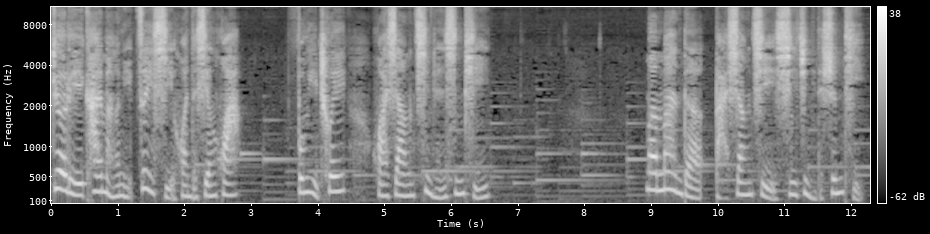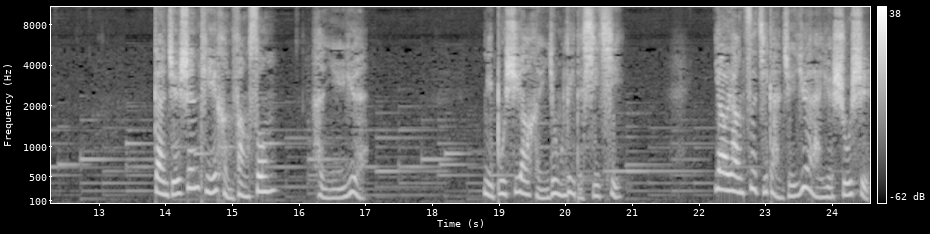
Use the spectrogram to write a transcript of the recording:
这里开满了你最喜欢的鲜花，风一吹，花香沁人心脾。慢慢的把香气吸进你的身体，感觉身体很放松，很愉悦。你不需要很用力的吸气，要让自己感觉越来越舒适。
